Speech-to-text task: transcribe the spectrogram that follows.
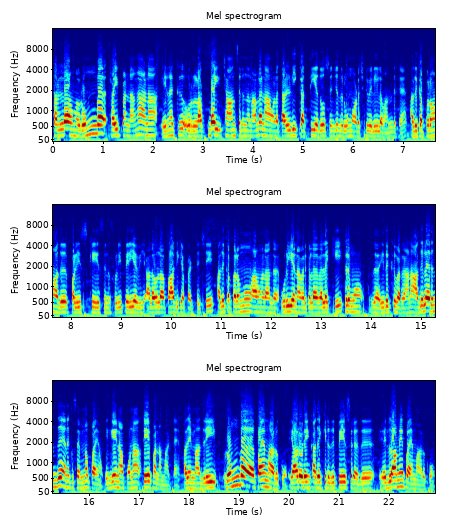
தள்ள அவங்க ரொம்ப ட்ரை பண்ணாங்க. ஆனா எனக்கு ஒரு லக் பை சான்ஸ் இருந்தனால நான் அவங்கள தள்ளி கத்தி ஏதோ செஞ்சு அந்த ரூம் உடச்சிட்டு வெளியில வந்துட்டேன். அதுக்கப்புறம் அது போலீஸ் கேஸ்ன்னு சொல்லி பெரிய வி- அளவுல பாதிக்கப்பட்டுச்சு. அதுக்கப்புறமும் அவங்கள அந்த உரிய நபர்களை விலக்கி திரும்பவும் இந்த இதுக்கு வர்றேன். ஆனா அதுல இருந்து எனக்கு செம்ம பயம். எங்கேயும் நான் போனா ஸ்டே பண்ண மாட்டேன். அதே மாதிரி ரொம்ப பயமா இருக்கும். யாரோடையும் கதைக்கிறது பேசுறது எல்லாமே பயமா இருக்கும்.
